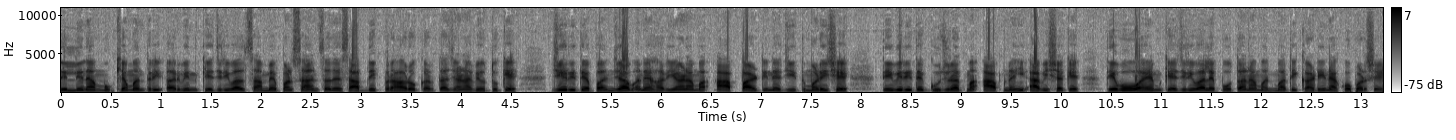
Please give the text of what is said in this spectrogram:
દિલ્હીના મુખ્યમંત્રી અરવિંદ કેજરીવાલ સામે પણ સાંસદે શાબ્દિક પ્રહારો કરતા જણાવ્યું હતું કે, જે રીતે પંજાબ અને હરિયાણામાં આપ પાર્ટીને જીત મળી છે, તેવી રીતે ગુજરાતમાં આપ નહીં આવી શકે, તેવો વહેમ કેજરીવાલે પોતાના મનમાંથી કાઢી નાખવો પડશે.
